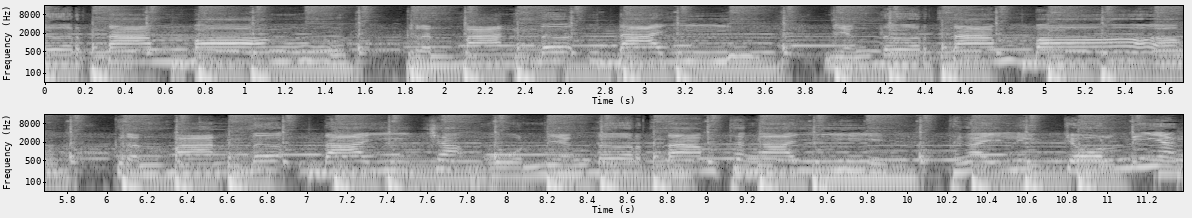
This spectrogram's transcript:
ដើរតាមបងក្រិនបានដើរដៃនាងដើរតាមបងក្រិនបានដើរដៃឆាអូននាងដើរតាមថ្ងៃថ្ងៃលីកចូលនាង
